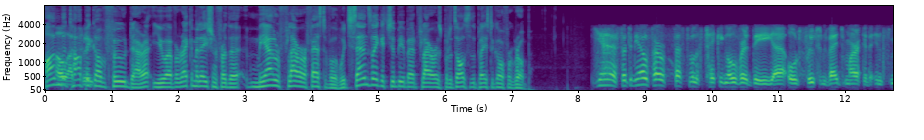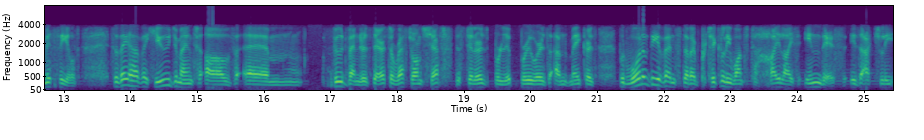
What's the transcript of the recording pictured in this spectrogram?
On oh, the topic absolutely. of food, Darragh, you have a recommendation for the Meow Flower Festival, which sounds like it should be about flowers, but it's also the place to go for grub. Yeah, so the Meow Flower Festival is taking over the uh, old fruit and veg market in Smithfield. So they have a huge amount of um, food vendors there, so restaurants, chefs, distillers, brewers, and makers. But one of the events that I particularly wanted to highlight in this is actually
